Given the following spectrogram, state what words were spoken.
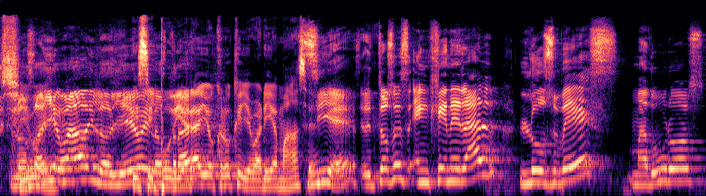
Sí, los ha llevado y los lleva. Y si los pudiera, trae. yo creo que llevaría más, ¿eh? Sí, ¿eh? Entonces, en general, los ves maduros,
